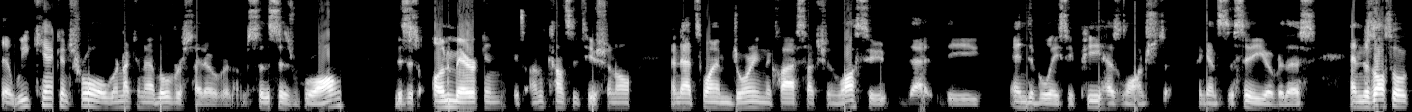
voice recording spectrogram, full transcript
that we can't control. We're not going to have oversight over them. So this is wrong. This is un-American. It's unconstitutional. And that's why I'm joining the class action lawsuit that the NAACP has launched against the city over this. And there's also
